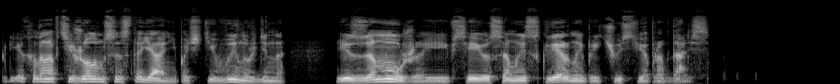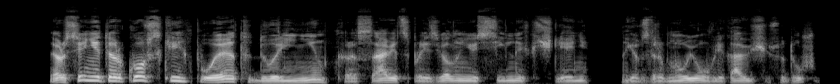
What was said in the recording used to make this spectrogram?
Приехала она в тяжелом состоянии, почти вынужденно, из-за мужа, и все ее самые скверные предчувствия оправдались. Арсений Тарковский, поэт, дворянин, красавец, произвел на нее сильное впечатление, на ее взрывную, увлекающуюся душу.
